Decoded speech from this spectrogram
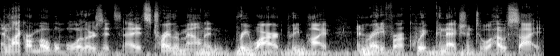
and like our mobile boilers, it's, it's trailer mounted, pre-wired, pre-piped, and ready for a quick connection to a host site.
